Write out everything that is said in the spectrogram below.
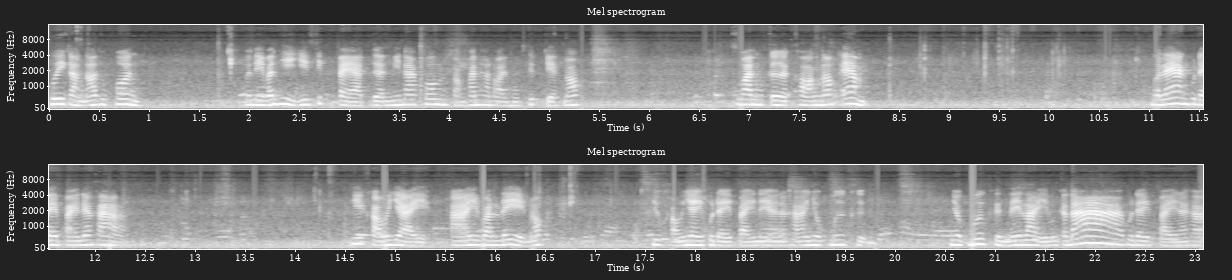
คุยกันเนาะทุกคน วันนี้วันที่ 28 เดือนมีนาคม 2567 เนาะวันเกิดของน้องแอมเมื่อแรกผู้ใดไปเนะคะที่เขาใหญ่พายวันเล่เนาะ ที่เขาใหญ่ผู้ใดไปแน่นะคะ ยกมือขึ้น ยกมือขึ้นในไหลมันก็ได้ผู้ใดไปนะคะ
